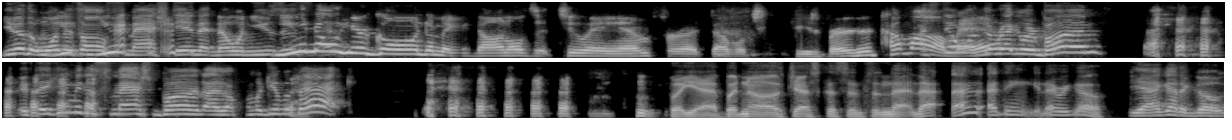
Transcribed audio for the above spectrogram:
You know, the one You- that's all you- smashed in that no one uses. You know you're going to McDonald's at 2 a.m. for a double cheeseburger. Come I on, still want the regular bun. If they give me the smash bun, I, I'm gonna give it back. But yeah, but no, Jessica Simpson. That that, that I think there we go. Yeah, I gotta go.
